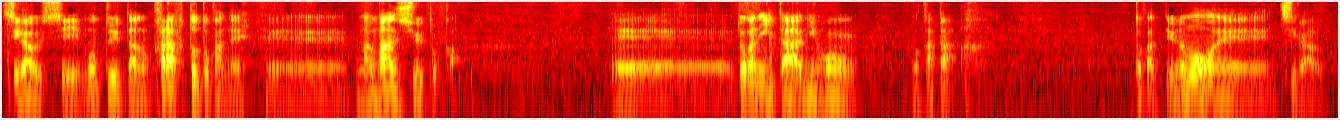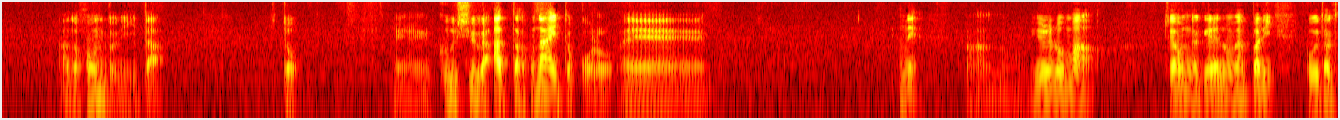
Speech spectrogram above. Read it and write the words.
ー、違うしもっと言うとあのカラフトとかね、えー、まあ満州とか、えー、とかにいた日本の方とかっていうのも、えー、違う。あと本土にいた、えー、空襲があったとこないところ、えー、ねあのいろいろまあ違うんだけれどもやっぱり僕たち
